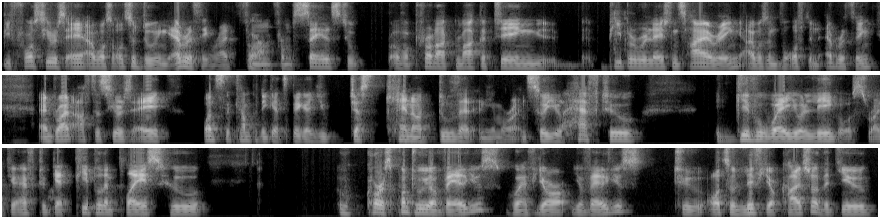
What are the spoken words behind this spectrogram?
before Series A, I was also doing everything, right? From, yeah. from sales to over product marketing, people relations, hiring. I was involved in everything. And right after Series A, once the company gets bigger, you just cannot do that anymore. And so you have to give away your Legos, right? You have to get people in place who who correspond to your values, who have your your values to also live your culture that you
